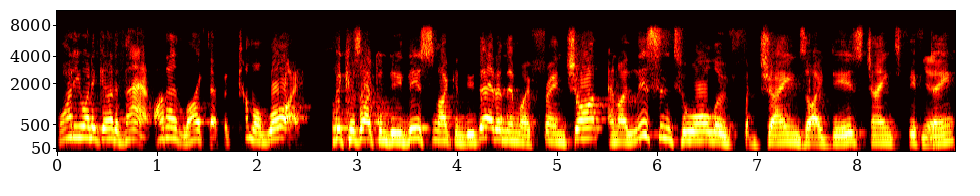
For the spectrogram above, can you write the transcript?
why do you want to go to that? I don't like that, but come on, why? Because I can do this and I can do that. And then my friend John, and I listen to all of Jane's ideas. Jane's 15. Yeah.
